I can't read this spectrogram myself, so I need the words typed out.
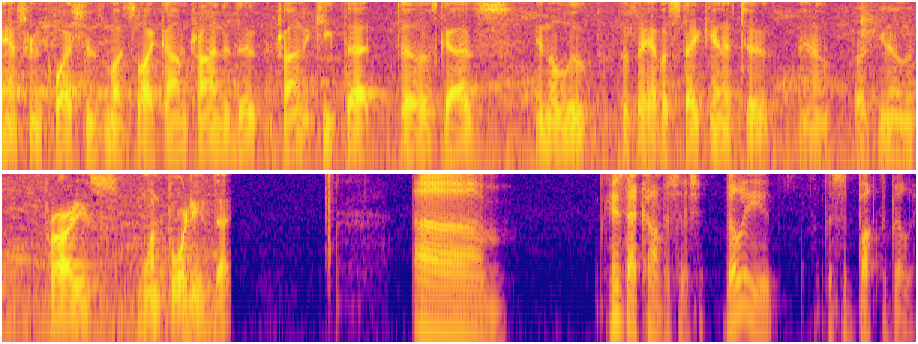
answering questions, much like I'm trying to do, and trying to keep that uh, those guys in the loop because they have a stake in it too. You know, but you know the priority's 140 today. Um, here's that conversation, Billy. This is Buck to Billy.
